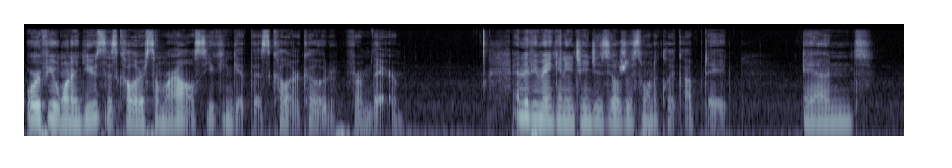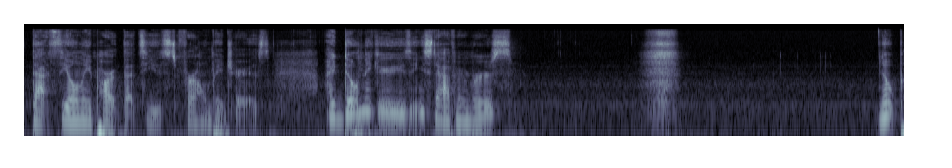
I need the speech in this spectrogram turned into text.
or if you want to use this color somewhere else, you can get this color code from there. And if you make any changes, you'll just want to click update. And that's the only part that's used for homepage areas. I don't think you're using staff members. Nope.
